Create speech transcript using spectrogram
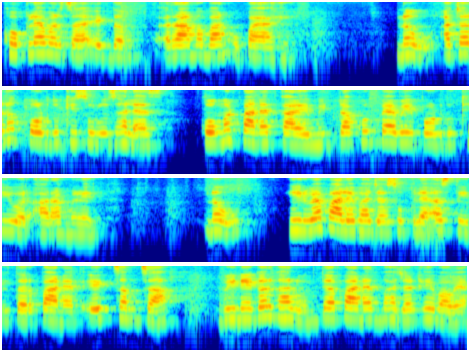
खोकल्यावरचा एकदम रामबाण उपाय आहे. नऊ. अचानक पोटदुखी सुरू झाल्यास कोमट पाण्यात काळे मीठ टाकून प्यावे पोटदुखीवर आराम मिळेल. नऊ. हिरव्या पालेभाज्या सुकल्या असतील तर पाण्यात एक चमचा व्हिनेगर घालून त्या पाण्यात भाज्या ठेवाव्या.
